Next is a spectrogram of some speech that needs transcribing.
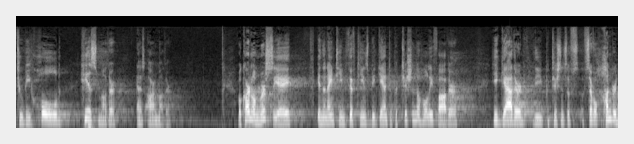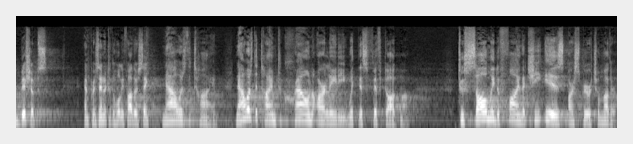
to behold his mother as our mother. Well, Cardinal Mercier in the 1915s began to petition the Holy Father. He gathered the petitions of, of several hundred bishops and presented to the Holy Father, saying, Now is the time. Now is the time to crown Our Lady with this fifth dogma, to solemnly define that she is our spiritual mother.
